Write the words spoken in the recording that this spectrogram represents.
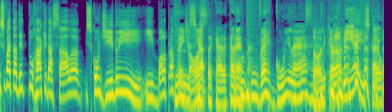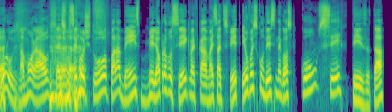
isso vai estar tá dentro do rack da sala, escondido e, e bola pra frente. Assim, Nossa, assim, cara, cara é. com, com, vergonha do é. console, cara. Pra mim é isso, cara, é horroroso. Na moral, sério, se você gostou, parabéns, melhor para você, que vai ficar mais satisfeito. Eu vou esconder esse negócio com certeza, tá?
